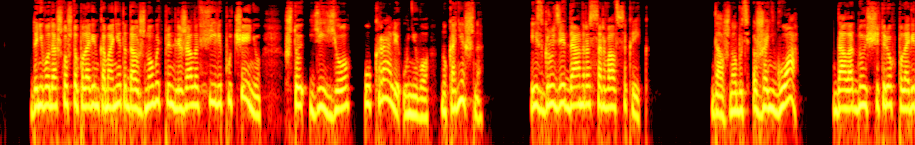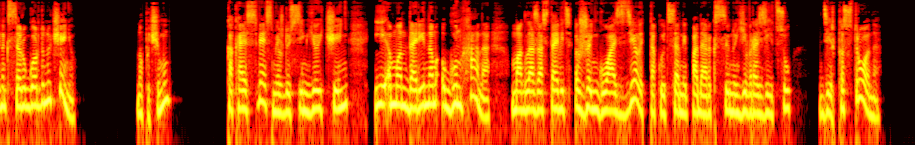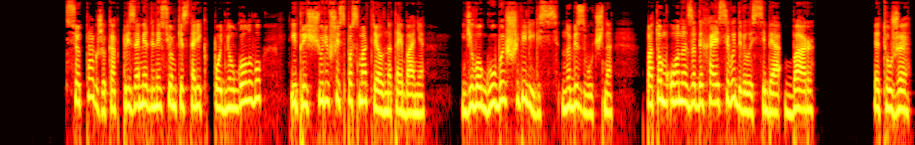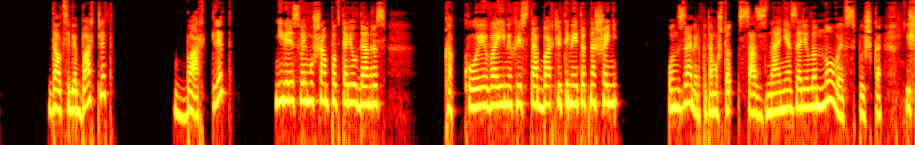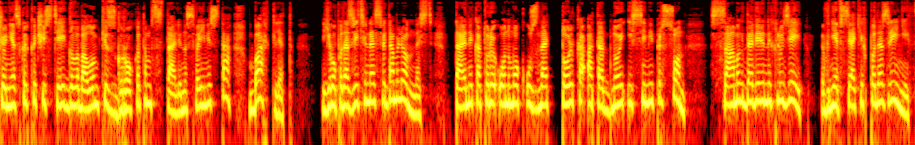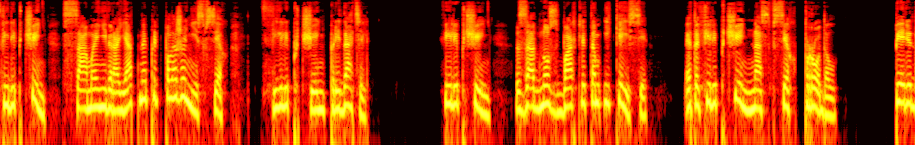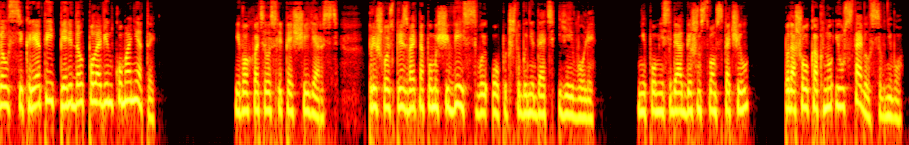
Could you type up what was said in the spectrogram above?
До него дошло, что половинка монеты должно быть принадлежала Филиппу Ченю, что ее украли у него. Ну, конечно. Из груди Данра сорвался крик. Должно быть, Женьгуа дал одну из четырех половинок сэру Гордону Ченю. Но почему? Какая связь между семьей Чень и мандарином Гунхана могла заставить Женьгуа сделать такой ценный подарок сыну-евразийцу Дирка Строна? Все так же, как при замедленной съемке старик поднял голову и, прищурившись, посмотрел на Тайбаня. Его губы шевелились, но беззвучно. Потом он, задыхаясь, выдавил из себя «Бар». «Это уже... дал тебе Бартлет?» «Бартлет?» — не веря своим ушам, повторил Данрос. «Какое во имя Христа Бартлет имеет отношение...» Он замер, потому что сознание озарила новая вспышка. Еще несколько частей головоломки с грохотом встали на свои места. Бартлетт, его подозрительная осведомленность, тайны которой он мог узнать только от одной из семи персон, самых доверенных людей, вне всяких подозрений, Филипп Чень, самое невероятное предположение из всех. Филипп Чень — предатель. Филипп Чень, заодно с Бартлеттом и Кейси, это Филипп Чень нас всех продал. Передал секреты и передал половинку монеты. Его охватила слепящая ярость. Пришлось призвать на помощь весь свой опыт, чтобы не дать ей воли. Не помня себя от бешенства, он вскочил, подошел к окну и уставился в него.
